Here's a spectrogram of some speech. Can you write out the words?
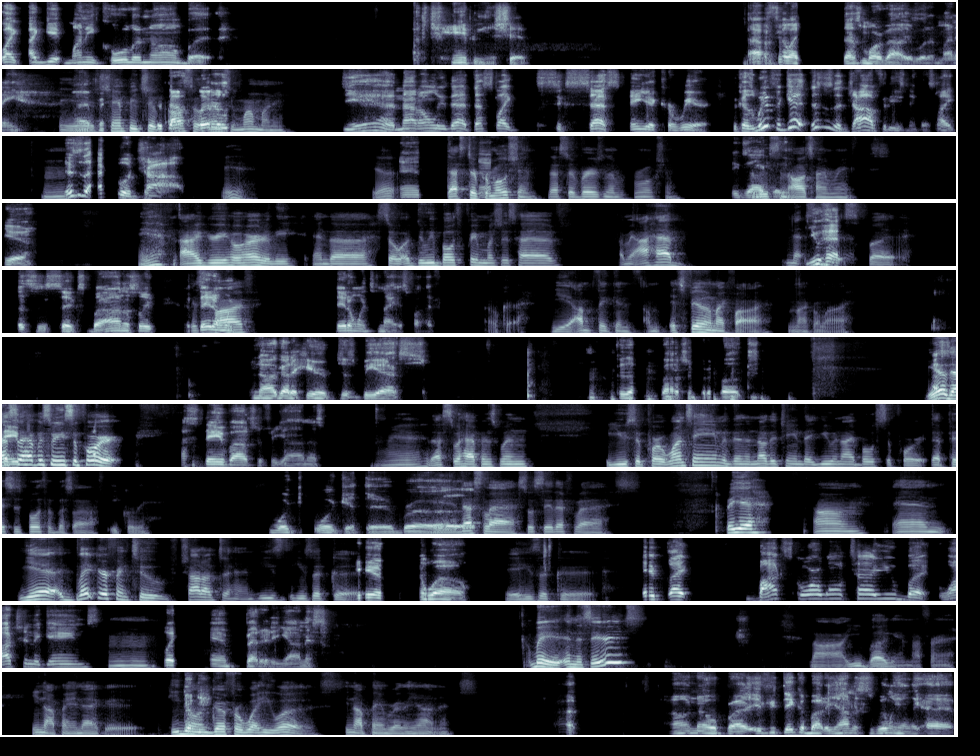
Like, I get money cool and all, but a championship, I feel like that's more valuable than money. Yeah, championship also earns you more money. Yeah, not only that, that's like success in your career because we forget this is a job for these niggas. Like, Mhm. this is an actual job. Yeah. Yeah. And- that's their promotion. That's their version of a promotion. At least Exactly. in all time ranks. Yeah. Yeah, I agree wholeheartedly. And uh, so uh, do we both pretty much just have? I mean, I have Nets you have, but this is six. But honestly, if they don't, win, they don't win tonight. It's five. Okay. Yeah, I'm thinking. I'm, it's feeling like five. I'm not gonna lie. Now I gotta hear just BS because I'm vouching for the Bucks. Yeah, I that's stay, what happens when you support. I stay vouching for Giannis. Yeah, that's what happens when you support one team and then another team that you and I both support. That pisses both of us off equally. We'll, we'll get there, bro. Yeah, that's last. We'll say that for last. But yeah, um, and yeah, Blake Griffin too. Shout out to him. He's he's a good. Yeah, well. Yeah, he's a good. It like box score won't tell you, but watching the games, mm-hmm. Blake and better than Giannis. Wait, in the series? Nah, you bugging, my friend. He not playing that good. He doing good for what he was. He not playing better than Giannis. I, I don't know, bro. If you think about it, Giannis really only had.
